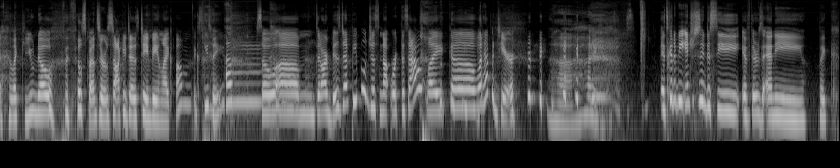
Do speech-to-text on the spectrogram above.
like you know, Phil Spencer was talking to his team, being like, "Um, excuse me, Um, so um, did our biz dev people just not work this out? Like, uh, what happened here?" it's going to be interesting to see if there's any like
